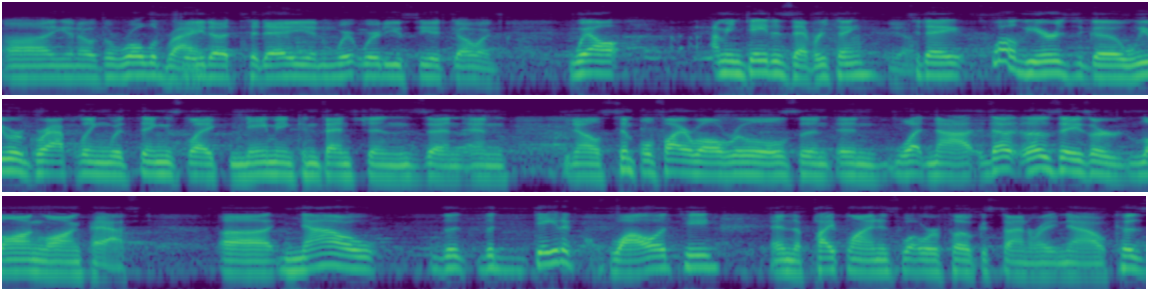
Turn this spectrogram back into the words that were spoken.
Uh, you know, the role of right. data today, and where, where do you see it going? Well, I mean, data is everything yeah. today. 12 years ago, we were grappling with things like naming conventions and, and you know, simple firewall rules and, and whatnot. Th those days are long, long past. Uh, now, the, the data quality and the pipeline is what we're focused on right now. Because,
